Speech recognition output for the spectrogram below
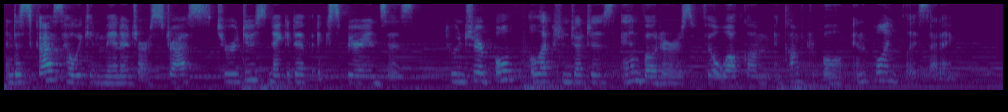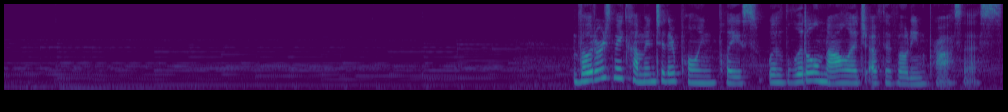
and discuss how we can manage our stress to reduce negative experiences to ensure both election judges and voters feel welcome and comfortable in the polling place setting. Voters may come into their polling place with little knowledge of the voting process,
